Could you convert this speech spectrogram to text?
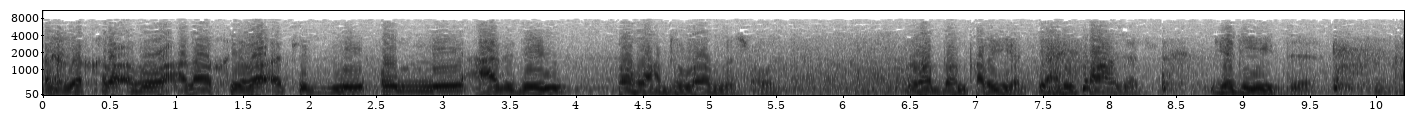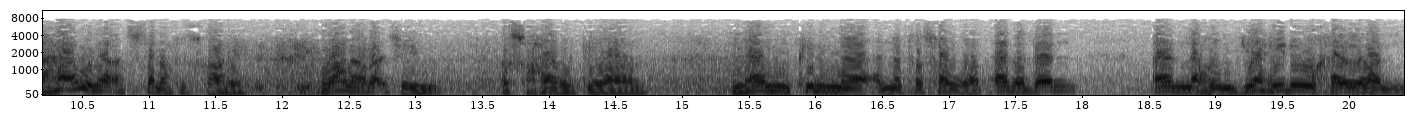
فليقرأه على قراءة ابن أم عبد وهو عبد الله بن مسعود. غضا طريا يعني طازج جديد. هؤلاء السلف الصالح وعلى رأسهم الصحابة الكرام لا يمكننا أن نتصور أبدا أنهم جهلوا خيرا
